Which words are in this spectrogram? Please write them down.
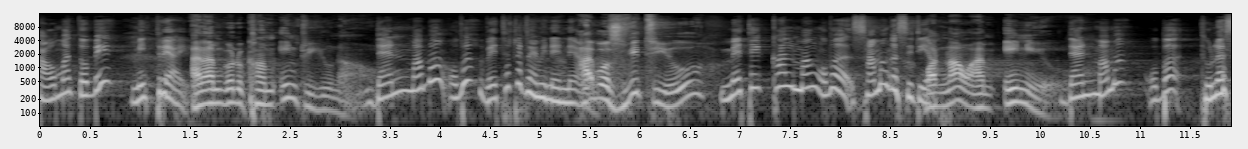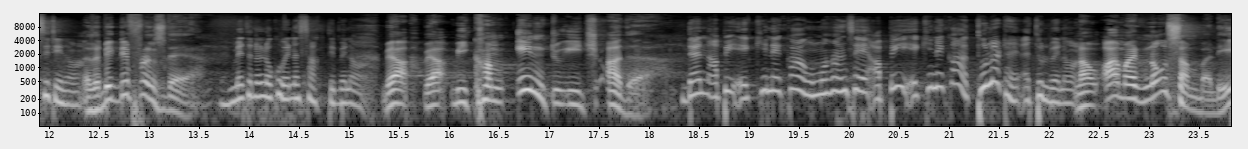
තවමත් ඔබේ මිත්‍රයයි. and I'm going to come into you now. දැන් මම ඔබ වෙතට පැමිණෙන්නේ. I was with you, මෙතෙක් කල් මං ඔබ සමග සිටියා. but now I'm in you. දැන් මම ඔබ තුල සිටිනවා. There's a big difference there. මෙතන ලොකු වෙනසක් තිබෙනවා. Where, where we come into each other. දැන් අපි එකිනෙකා උන්වහන්සේ අපි එකිනෙකා තුලට ඇතුල් වෙනවා. Now, I might know somebody,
